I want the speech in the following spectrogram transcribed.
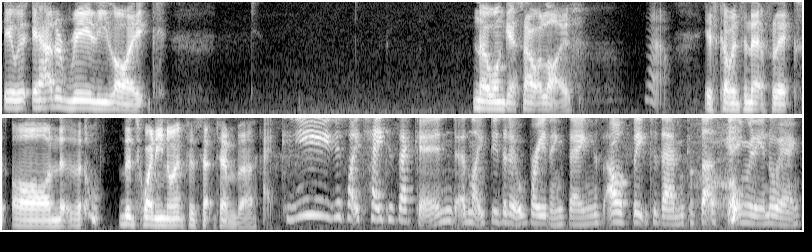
It it had a really like no one gets out alive. Now, It's coming to Netflix on the- oh, the 29th of September. okay, can you just like take a second and like do the little breathing things? I'll speak to them because that's getting really annoying.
